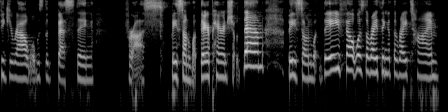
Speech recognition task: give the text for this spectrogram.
figure out what was the best thing for us based on what their parents showed them, based on what they felt was the right thing at the right time.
